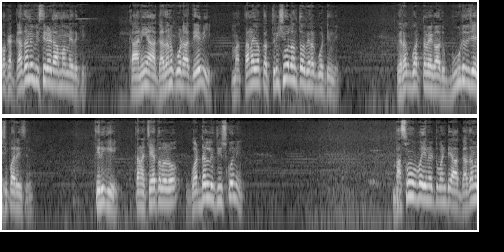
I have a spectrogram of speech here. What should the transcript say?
ఒక గదను విసిరాడు అమ్మ మీదకి. కానీ ఆ గదను కూడా దేవి తన యొక్క త్రిశూలంతో విరగ్గొట్టింది. విరగ్గొట్టవే కాదు బూడిద చేసి పారేసింది. తిరిగి తన చేతులలో గొడ్డల్ని తీసుకొని భస్మపోయినటువంటి ఆ గదను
